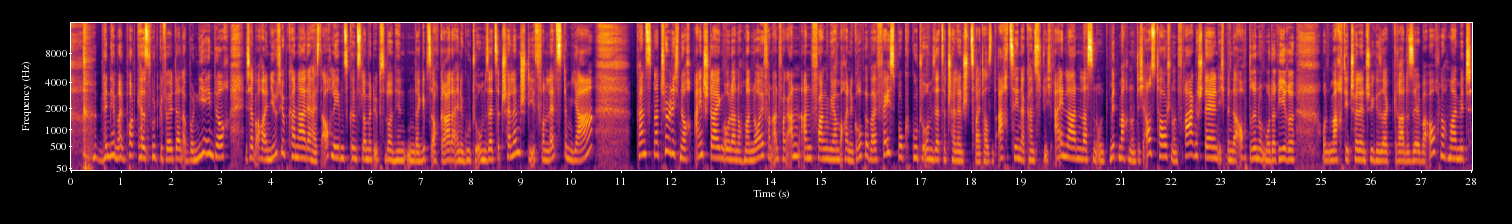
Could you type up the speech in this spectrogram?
Wenn dir mein Podcast gut gefällt, dann abonniere ihn doch. Ich habe auch einen YouTube-Kanal, der heißt auch Lebenskünstler mit Y hinten. Da gibt es auch gerade eine gute Umsätze-Challenge. Die ist von letztem Jahr kannst natürlich noch einsteigen oder nochmal neu von Anfang an anfangen. Wir haben auch eine Gruppe bei Facebook, Gute Umsätze Challenge 2018. Da kannst du dich einladen lassen und mitmachen und dich austauschen und Fragen stellen. Ich bin da auch drin und moderiere und mache die Challenge, wie gesagt, gerade selber auch nochmal mit.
